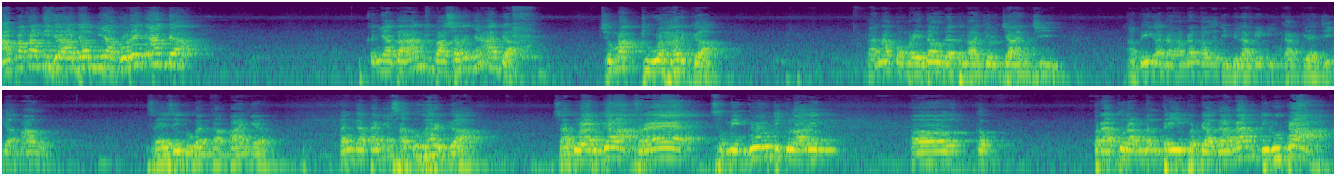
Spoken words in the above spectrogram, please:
Apakah tidak ada minyak goreng? Ada. Kenyataan di pasarnya ada. Cuma dua harga. Karena pemerintah udah terlanjur janji. Tapi kadang-kadang kalau dibilangin ingkar janji nggak mau. Saya sih bukan kampanye. Kan katanya satu harga. Satu harga, seret, seminggu dikeluarin uh, ke peraturan Menteri Perdagangan dirubah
